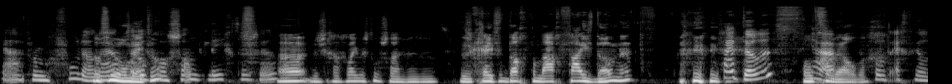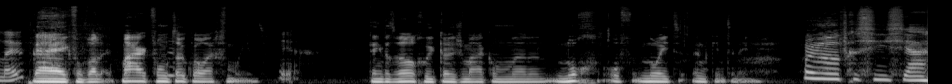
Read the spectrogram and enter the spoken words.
ja, voor mijn gevoel dan. Dat hè, want mee, overal zand ligt en zo. Uh, dus je gaat gelijk weer stofzuigen en zo. Dus ik geef de dag vandaag 5 donuts. Vijf donuts. Vond het ja, Ik geweldig. vond het echt heel leuk. Nee, ik vond het wel leuk. Maar ik vond het ook wel echt vermoeiend. Ja. Ik denk dat we wel een goede keuze maken om eh, nog of nooit een kind te nemen. Oh Ja, precies. Ja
